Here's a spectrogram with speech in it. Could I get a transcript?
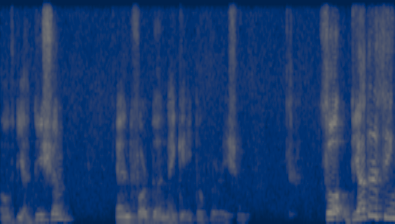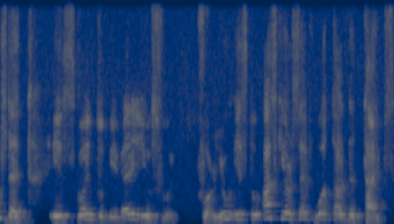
of the addition, and for the negate operation. So the other thing that is going to be very useful for you is to ask yourself what are the types.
